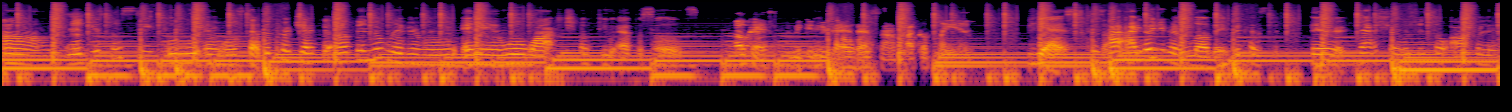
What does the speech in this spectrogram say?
um, we'll get some seafood and we'll set the projector up in the living room and then we'll watch a few episodes. Okay, we can do that. That sounds like a plan. Yes, because I, I know you're gonna love it because there that show is just so awesome that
